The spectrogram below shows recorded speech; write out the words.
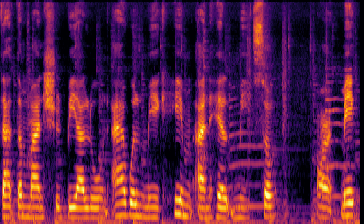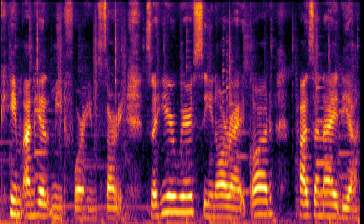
that the man should be alone. I will make him an helpmeet. So or make him an helpmeet for him. Sorry. So here we're seeing, all right, God has an idea.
